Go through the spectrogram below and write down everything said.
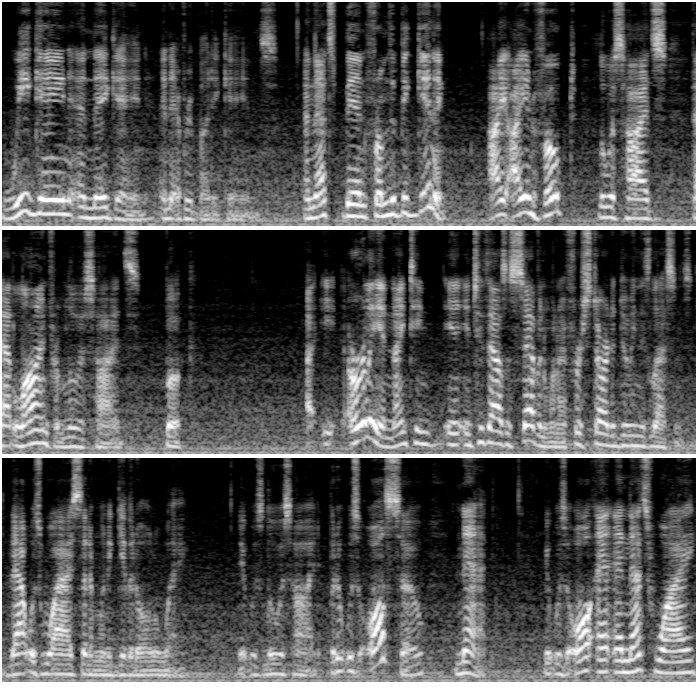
we gain and they gain, and everybody gains. And that's been from the beginning. I, I invoked Lewis Hyde's, that line from Lewis Hyde's book. Uh, early in 19 in, in 2007 when I first started doing these lessons. That was why I said I'm going to give it all away. It was Lewis Hyde. But it was also Nat. It was all and, and that's why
